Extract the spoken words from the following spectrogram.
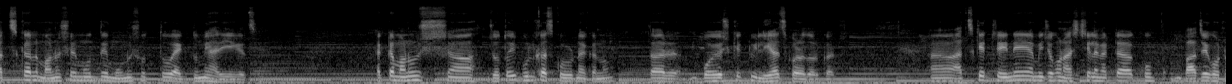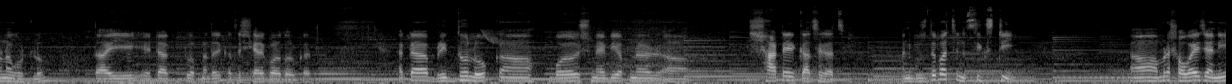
আজকাল মানুষের মধ্যে মনুষ্যত্ব একদমই হারিয়ে গেছে। একটা মানুষ যতই ভুল কাজ করুক না কেন, তার বয়সকে একটু লিহাজ করা দরকার। আজকে ট্রেনে আমি যখন আসছিলাম, একটা খুব বাজে ঘটনা ঘটলো, তাই এটা একটু আপনাদের কাছে শেয়ার করা দরকার। একটা বৃদ্ধ লোক বয়স মেবি আপনার ষাটের কাছাকাছি মানে বুঝতে পারছেন সিক্সটি আমরা সবাই জানি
